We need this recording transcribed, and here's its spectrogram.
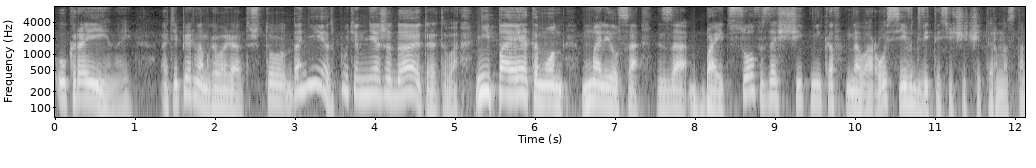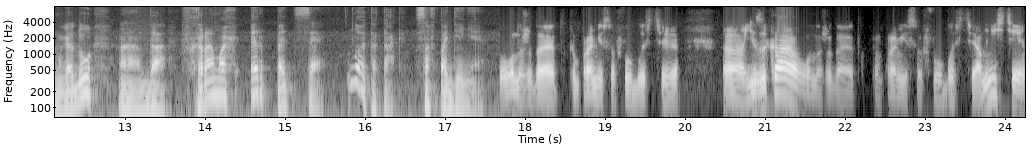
Украиной. А теперь нам говорят, что да нет, Путин не ожидает этого. Не поэтому он молился за бойцов, защитников Новороссии в 2014 году, а, да, в храмах РПЦ. Ну это так, совпадение. Он ожидает компромиссов в области э, языка, он ожидает компромиссов в области амнистии.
